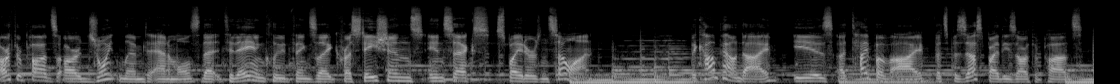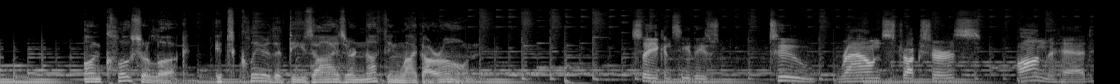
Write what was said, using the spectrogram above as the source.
Arthropods are joint-limbed animals that today include things like crustaceans, insects, spiders, and so on. The compound eye is a type of eye that's possessed by these arthropods. On closer look, it's clear that these eyes are nothing like our own. So you can see these two round structures on the head,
